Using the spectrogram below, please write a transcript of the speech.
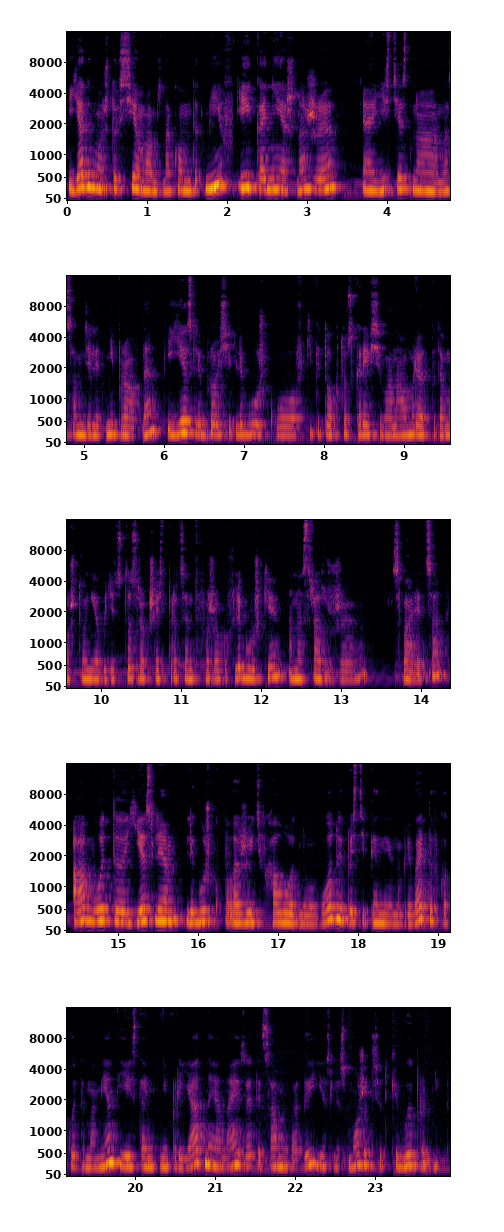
Я думаю, что всем вам знаком этот миф. И, конечно же, э, Естественно, на самом деле это неправда. Если бросить лягушку в кипяток, то, скорее всего, она умрет, потому что у нее будет 146% ожогов лягушки. Она сразу же сварится. А вот э, если лягушку положить в холодную воду и постепенно ее нагревать, то в какой-то момент ей станет неприятно, и она из этой самой воды, если сможет, все-таки выпрыгнет.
